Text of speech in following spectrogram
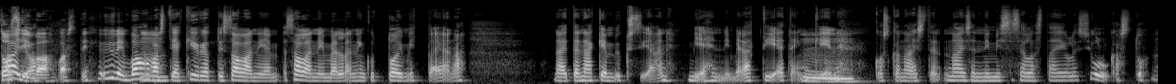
Tosi ajo. vahvasti. Hyvin vahvasti mm. ja kirjoitti salaniem, salanimellä niin kuin toimittajana näitä näkemyksiään miehen nimellä tietenkin, mm. koska naisten, naisen nimissä sellaista ei olisi julkaistu. Mm.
